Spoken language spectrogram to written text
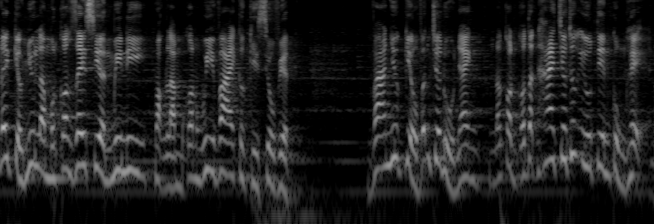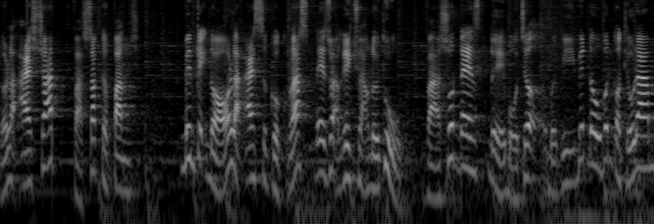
Đây kiểu như là một con dây mini hoặc là một con Weavile cực kỳ siêu việt. Và như kiểu vẫn chưa đủ nhanh, nó còn có tận hai chiêu thức ưu tiên cùng hệ đó là Ice Shot và Sucker Punch. Bên cạnh đó là Icicle Crush đe dọa gây choáng đối thủ và Shot Dance để bổ trợ bởi vì biết đâu vẫn còn thiếu đam.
